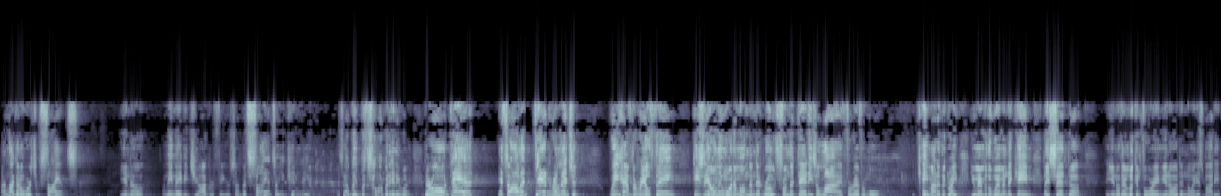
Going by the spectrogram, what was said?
I'm not going to worship science. You know, I mean, maybe geography or something, but science? Are you kidding me? That's be bizarre. But anyway, they're all dead. It's all a dead religion. We have the real thing. He's the only one among them that rose from the dead. He's alive forevermore. He came out of the grave. You remember the women, they came, they said, uh, you know, they're looking for him, you know, to anoint his body.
